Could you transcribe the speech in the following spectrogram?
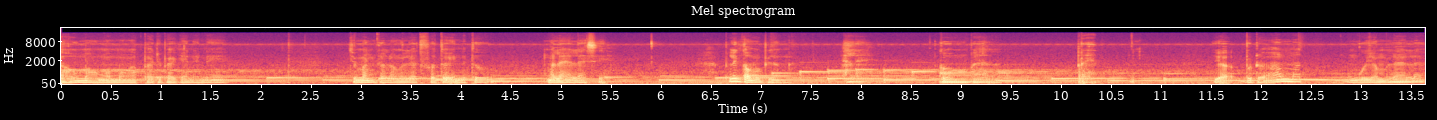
tahu mau ngomong apa di bagian ini. Cuman kalau ngeliat foto ini tuh meleleh sih. Paling kamu bilang hele gombal pret. Ya bodo amat gue yang meleleh.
